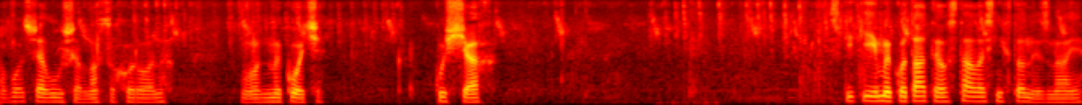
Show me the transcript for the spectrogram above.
А от ще луша в нас охорона. Вон Микоче. В кущах. Скільки їм котати осталось, ніхто не знає.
